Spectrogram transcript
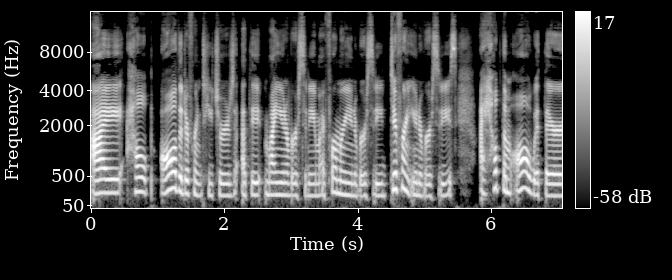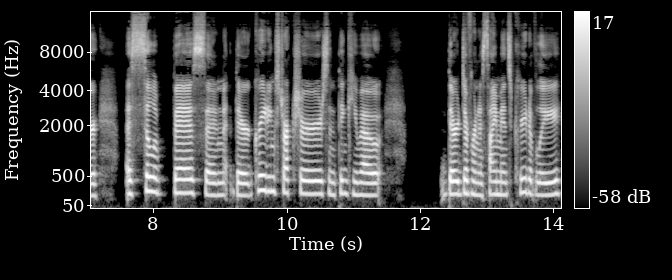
I help all the different teachers at the my university, my former university, different universities. I help them all with their uh, syllabus and their grading structures and thinking about their different assignments creatively.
